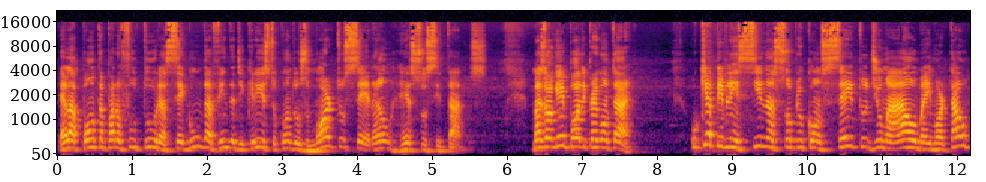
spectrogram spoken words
Ela aponta para o futuro, a segunda vinda de Cristo, quando os mortos serão ressuscitados. Mas alguém pode perguntar: o que a Bíblia ensina sobre o conceito de uma alma imortal?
